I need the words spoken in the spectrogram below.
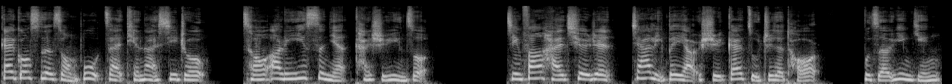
该公司的总部在田纳西州。从2014年开始运作，警方还确认加里贝尔是该组织的头儿，负责运营。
